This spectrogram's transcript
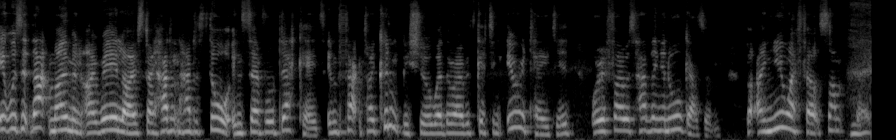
it was at that moment I realised I hadn't had a thought in several decades. In fact, I couldn't be sure whether I was getting irritated or if I was having an orgasm, but I knew I felt something.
